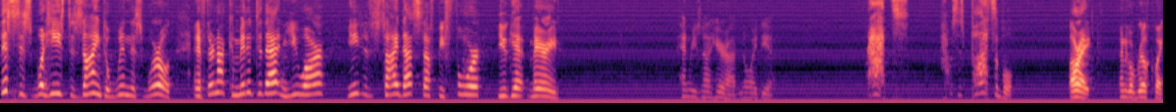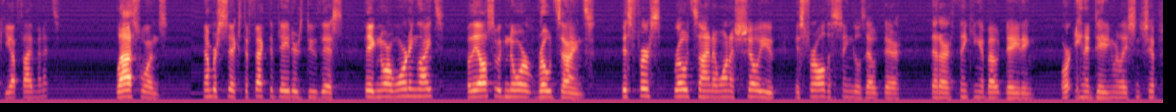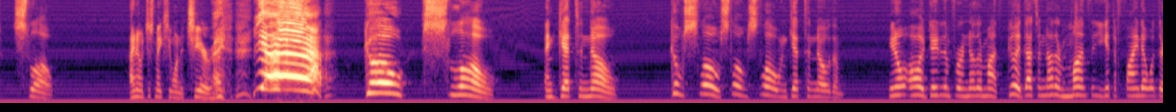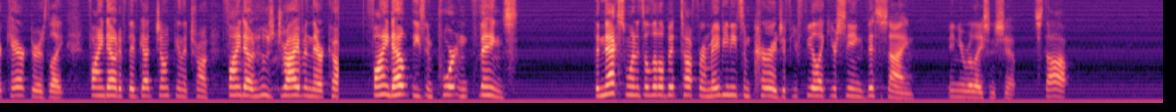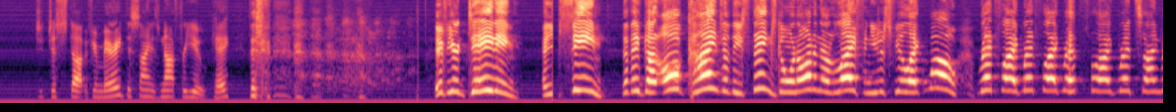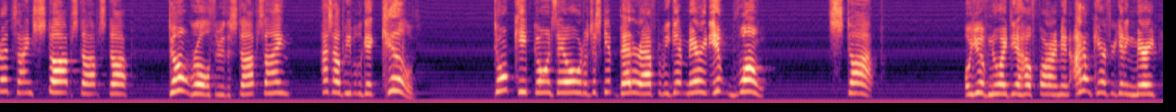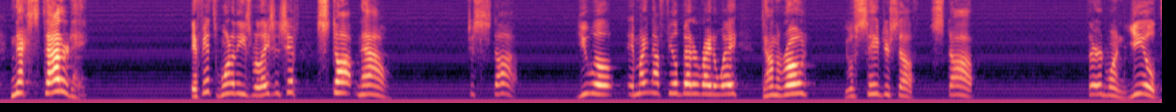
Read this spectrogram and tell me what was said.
This is what he's designed to win this world. And if they're not committed to that and you are, you need to decide that stuff before you get married. Henry's not here. I have no idea. Rats. How is this possible? All right, I'm going to go real quick. You got five minutes? Last ones. Number six defective daters do this they ignore warning lights, but they also ignore road signs. This first road sign I want to show you is for all the singles out there that are thinking about dating or in a dating relationship. Slow. I know it just makes you want to cheer, right? yeah! Go slow and get to know. Go slow, slow, slow, and get to know them. You know, oh, I've dated them for another month. Good. That's another month that you get to find out what their character is like. Find out if they've got junk in the trunk. Find out who's driving their car. Find out these important things. The next one is a little bit tougher, and maybe you need some courage if you feel like you're seeing this sign in your relationship. Stop. J- just stop. If you're married, this sign is not for you, okay? This if you're dating and you've seen that they've got all kinds of these things going on in their life, and you just feel like, whoa, red flag, red flag, red flag, red sign, red sign. Stop, stop, stop. Don't roll through the stop sign. That's how people get killed. Don't keep going and say, oh, it'll just get better after we get married. It won't. Stop. Oh, you have no idea how far I'm in. I don't care if you're getting married next Saturday. If it's one of these relationships, stop now. Just stop you will, it might not feel better right away. Down the road, you will saved yourself. Stop. Third one, yield.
